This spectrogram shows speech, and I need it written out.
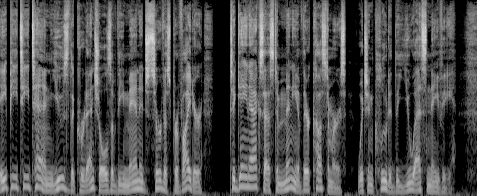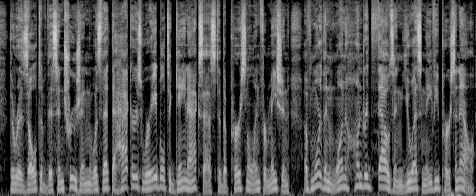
APT 10 used the credentials of the managed service provider to gain access to many of their customers, which included the U.S. Navy. The result of this intrusion was that the hackers were able to gain access to the personal information of more than 100,000 U.S. Navy personnel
